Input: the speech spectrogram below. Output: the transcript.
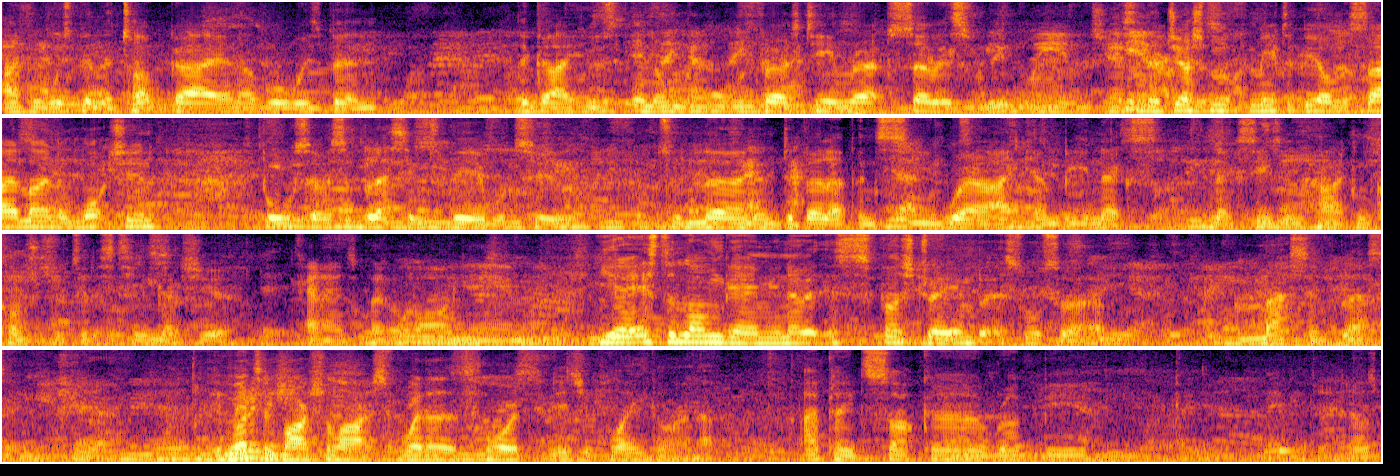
I've always been the top guy, and I've always been the guy who's in on all the first team reps. So it's it's an adjustment for me to be on the sideline and watching, but also it's a blessing to be able to to learn and develop and see where I can be next next season, how I can contribute to this team next year. kind of play the long game. Yeah, it's the long game. You know, it's frustrating, but it's also a, a massive blessing. Yeah. You mentioned martial arts. What other sports did you play growing up? I played soccer, rugby. Yeah, that was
